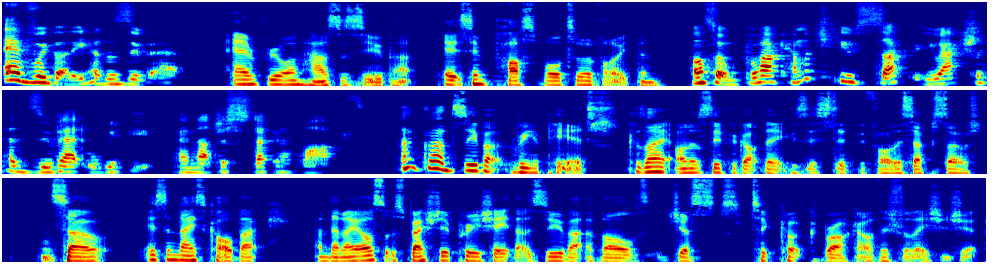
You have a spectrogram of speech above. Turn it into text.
Everybody has a Zubat. Everyone has a Zubat. It's impossible to avoid them. Also, Brock, how much do you suck that you actually had Zubat with you, and not just stuck in a box? I'm glad Zubat reappeared, because I honestly forgot they existed before this episode. So, it's a nice callback. And then I also especially appreciate that Zubat evolved just to cook Brock out of this relationship.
